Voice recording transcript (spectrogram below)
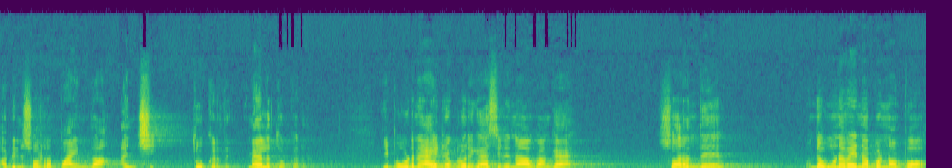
அப்படின்னு சொல்கிற பாயிண்ட் தான் அஞ்சு. தூக்குறது மேலே தூக்குறது. இப்போ உடனே ஹைட்ரோக்ளோரிக் ஆசிடுன்னா என்ன அங்கே? சுரந்து இந்த உணவை என்ன பண்ணோம் இப்போ?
